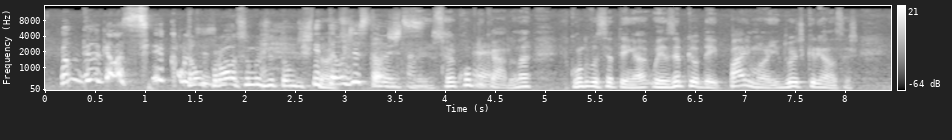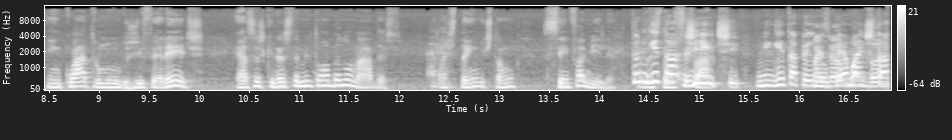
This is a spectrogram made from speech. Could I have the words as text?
meu Deus, aquela círculo tão de- próximos e tão distantes. tão distantes. Isso é complicado, né? E Quando você tem o exemplo que eu dei, pai, mãe e duas crianças em quatro mundos diferentes, essas crianças também estão abandonadas. Elas têm, estão sem família. Então Elas ninguém lar. gente, ninguém está pegando Mas no eu pé, mas está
